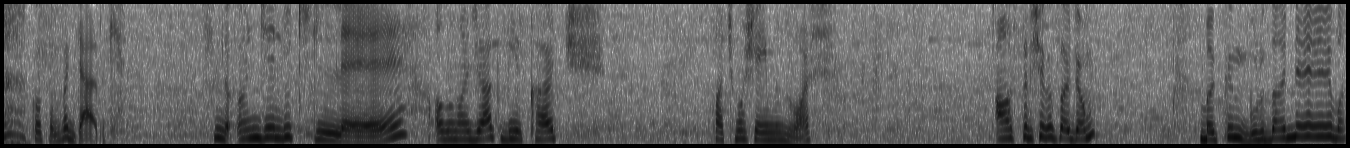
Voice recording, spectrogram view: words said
Costco'muza geldik. Şimdi öncelikle alınacak birkaç saçma şeyimiz var. Aa size bir şey göstereceğim. Bakın burada ne var?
